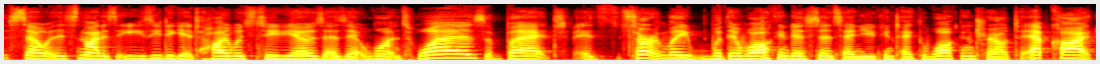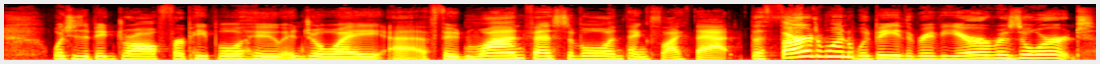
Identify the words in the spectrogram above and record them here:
so it's not as easy to get to Hollywood Studios as it once was, but it's certainly within walking distance, and you can take the walking trail to Epcot, which is a big draw for people who enjoy uh, food and wine festival and things like that. The third one would be the Riviera Resort.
